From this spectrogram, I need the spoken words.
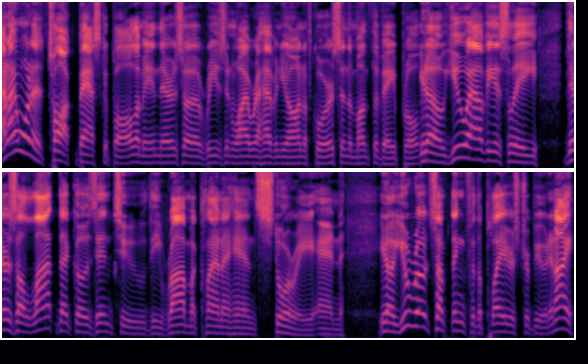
And I want to talk basketball. I mean, there's a reason why we're having you on, of course, in the month of April. You know, you obviously, there's a lot that goes into the Rob McClanaghan story. And, you know, you wrote something for the Players Tribune. And I,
